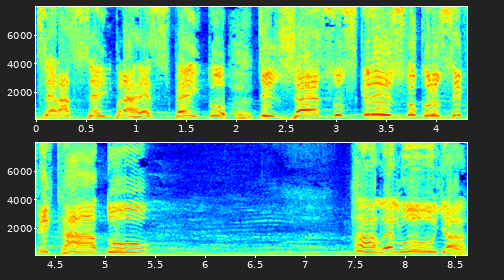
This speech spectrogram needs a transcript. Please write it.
será sempre a respeito de Jesus Cristo crucificado. Aleluia!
